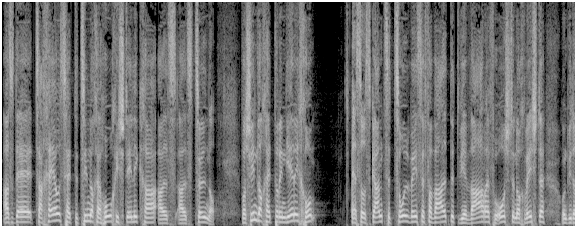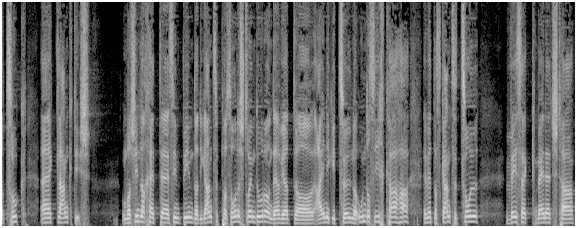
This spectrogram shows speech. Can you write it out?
Also der Zachäus hat eine ziemlich hohe Stellung als, als Zöllner. Wahrscheinlich hat er in Jericho so das ganze Zollwesen verwaltet, wie Waren von Osten nach Westen und wieder zurück äh, gelangt ist. Und wahrscheinlich hat, äh, sind bei ihm da die ganzen Personenströme durch und er wird da einige Zöllner unter sich haben. Er wird das ganze Zollwesen gemanagt haben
